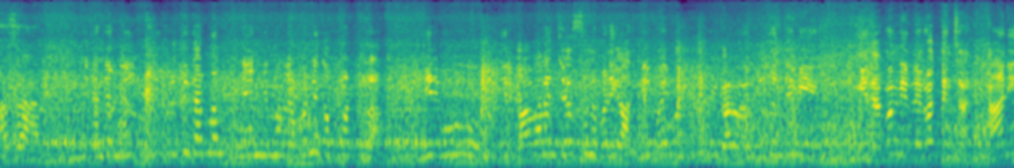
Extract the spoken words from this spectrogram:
ఆ సార్ అంటే మీ మీ వృత్తి ధర్మం నేను మిమ్మల్ని ఎవరిని తప్పుపట్టులా మీరు మీరు కావాలని చేస్తున్న పని కాదు మీ పై పని ఉంటుంది మీ మీ ధర్మం మీరు నిర్వర్తించాలి. కానీ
